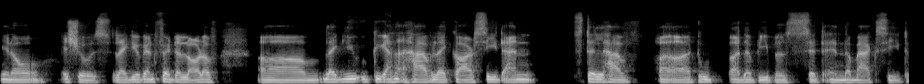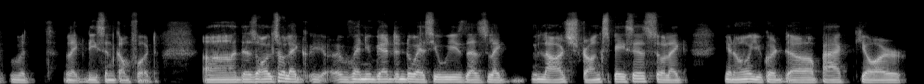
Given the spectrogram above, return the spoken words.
you know issues. Like you can fit a lot of um, like you can have like car seat and still have uh, two other people sit in the back seat with like decent comfort. Uh, there's also like when you get into SUVs, there's like large trunk spaces. So like you know you could uh, pack your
